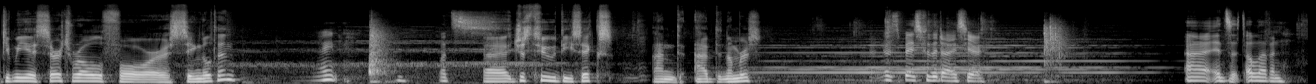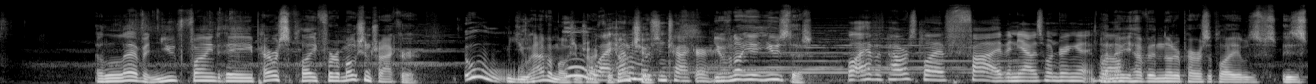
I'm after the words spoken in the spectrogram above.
give me a search roll for Singleton. Right? What's Uh, just two d6 and add the numbers. no space for the dice here? Uh, it's eleven. 11. You find a power supply for a motion tracker. Ooh. You have a motion Ooh, tracker, I have don't a you? motion tracker. You have not yet used it. Well, I have a power supply of five, and yeah, I was wondering. It, and now you have another power supply is, is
